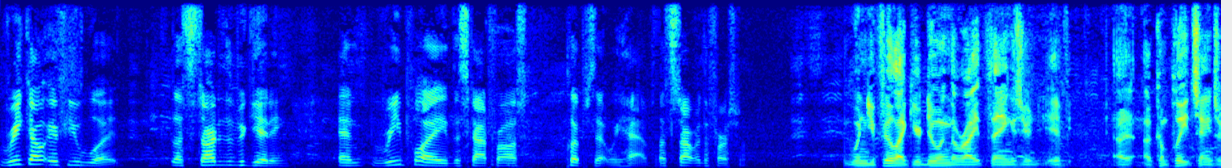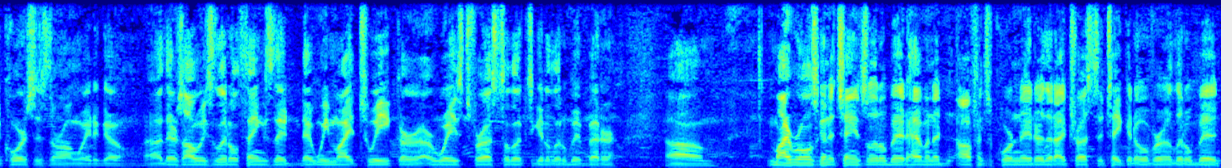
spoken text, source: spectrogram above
Rico, if you would. Let's start at the beginning and replay the Scott Frost clips that we have. Let's start with the first one. when you feel like you're doing the right things, you're, if a, a complete change of course is the wrong way to go. Uh, there's always little things that, that we might tweak or, or ways for us to look to get a little bit better. Um, my role is going to change a little bit, having an offensive coordinator that I trust to take it over a little bit.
